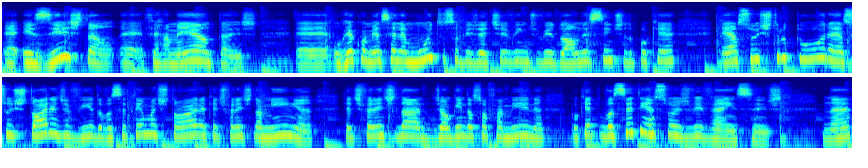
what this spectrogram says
é, existam é, ferramentas, é, o recomeço ele é muito subjetivo e individual nesse sentido, porque é a sua estrutura, é a sua história de vida. Você tem uma história que é diferente da minha, que é diferente da, de alguém da sua família, porque você tem as suas vivências. Né?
